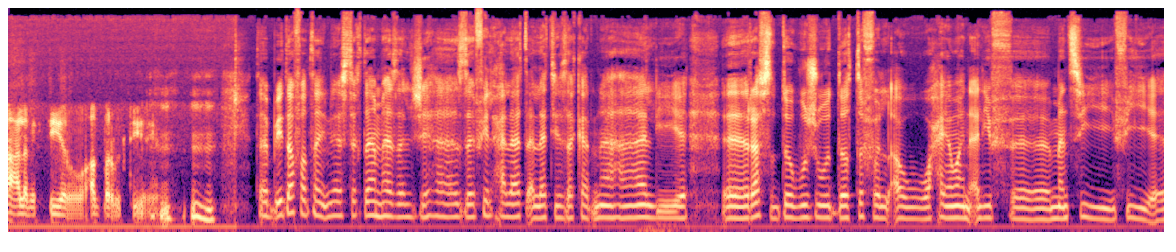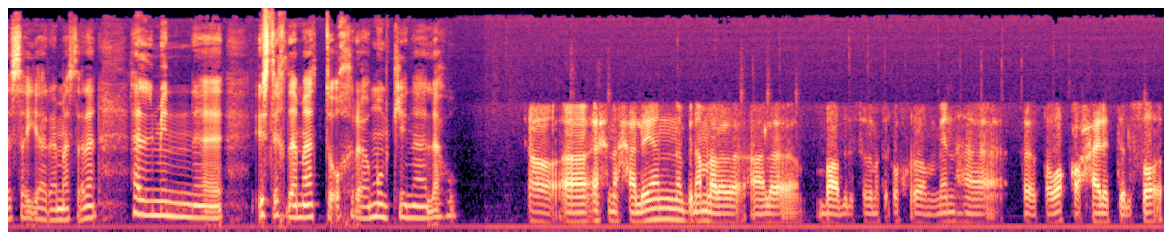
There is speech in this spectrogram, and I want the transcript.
أعلى بكتير وأكبر بكتير يعني. طيب إضافة إلى استخدام هذا الجهاز في الحالات التي ذكرناها لرصد وجود طفل أو حيوان أليف منسي في سيارة مثلا هل من استخدامات أخرى ممكنة له؟ آه إحنا حاليا بنعمل على على بعض الاستخدامات الأخرى منها توقع حالة السائق.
